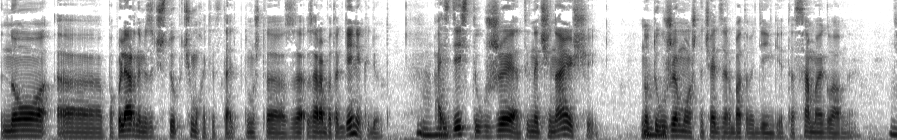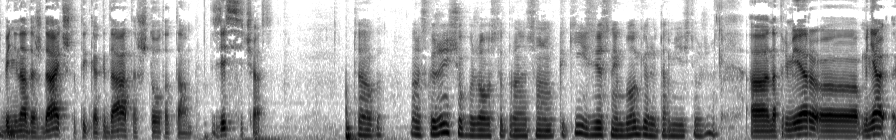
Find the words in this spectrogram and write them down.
но э, популярными зачастую почему хотят стать? Потому что за, заработок денег идет. Угу. А здесь ты уже, ты начинающий, но угу. ты уже можешь начать зарабатывать деньги. Это самое главное. Mm-hmm. Тебе не надо ждать, что ты когда-то что-то там. Здесь и сейчас. Так, расскажи еще, пожалуйста, про Насону. Какие известные блогеры там есть уже? А, например, э, меня э,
